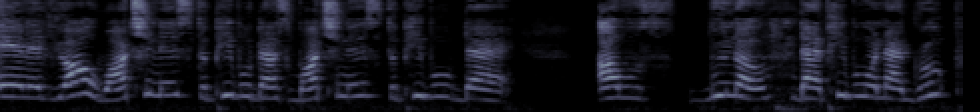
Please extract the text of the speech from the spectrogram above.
And if y'all watching this, the people that's watching this, the people that I was, you know, that people in that group,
